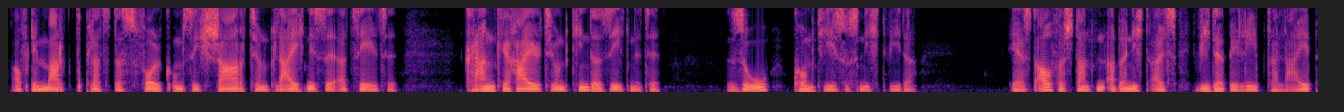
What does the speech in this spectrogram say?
auf dem Marktplatz das Volk um sich scharte und Gleichnisse erzählte, Kranke heilte und Kinder segnete. So kommt Jesus nicht wieder. Er ist auferstanden, aber nicht als wiederbelebter Leib,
